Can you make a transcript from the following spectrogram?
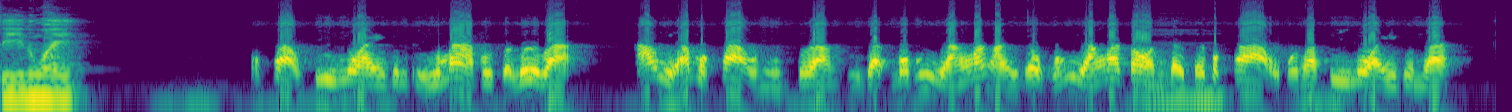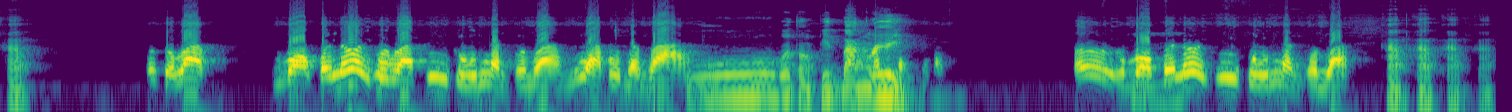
สี่หน่วยบอกเฝ้าตีหน่วยเพิ่นถือมาเพิ่นก็เลยว่า เอานี่เอาบอกเฝ้านี่เพื่อสิได้บ่มีหยังมาให้ดอกบ่มีหยังมาต้อนได้แต่บอกเฝ้าเพิ่นว่าตีหน่วยเพิ่นว่าครับเพิ่นก็ว่าบอกไปเลยเพิ่นว่า40นั่นเพิ่นว่าเมียเพิ่นนั่นว่า โอ้บ่ต้องปิดบังเลย เออ บอกไปเลย40นั่นเพิ่นว่า ครับครับครับครับ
